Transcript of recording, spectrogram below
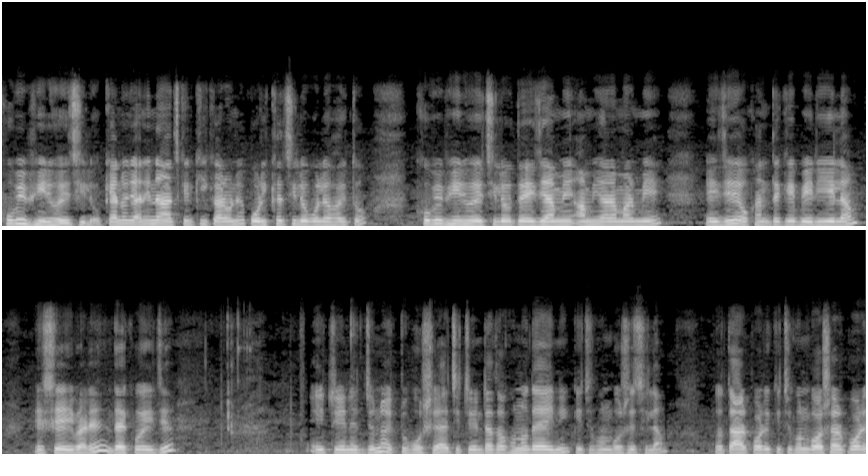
খুবই ভিড় হয়েছিল। কেন জানি না আজকের কী কারণে, পরীক্ষা ছিল বলে হয়তো খুবই ভিড় হয়েছিল। তো এই যে আমি আমি আর আমার মেয়ে এই যে ওখান থেকে বেরিয়ে এলাম, এসে এইবারে দেখো এই যে, এই ট্রেনের জন্য একটু বসে আছি। ট্রেনটা তখনও দেয়নি, কিছুক্ষণ বসেছিলাম। তো তারপরে কিছুক্ষণ বসার পরে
